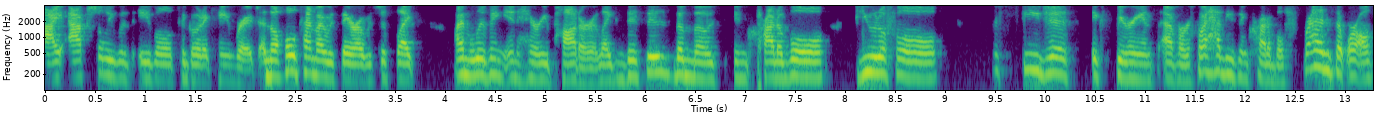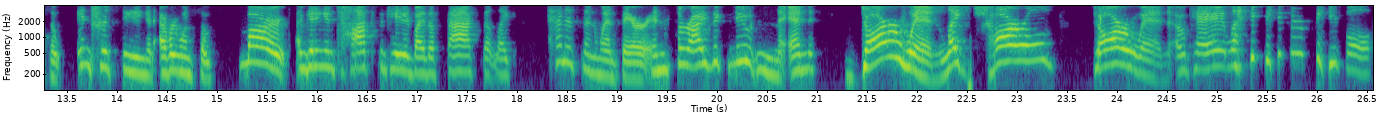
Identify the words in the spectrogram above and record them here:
I actually was able to go to Cambridge. And the whole time I was there, I was just like, I'm living in Harry Potter. Like, this is the most incredible, beautiful, prestigious experience ever. So I had these incredible friends that were also interesting and everyone's so smart. I'm getting intoxicated by the fact that like Tennyson went there and Sir Isaac Newton and Darwin, like Charles Darwin, okay? Like these are people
